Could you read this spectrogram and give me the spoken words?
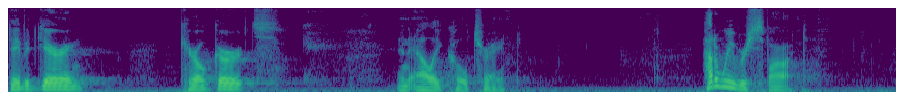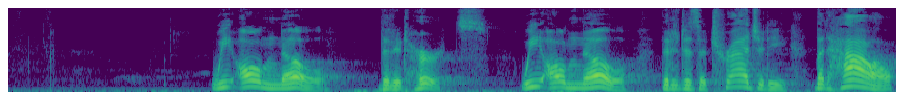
David Gehring, Carol Gertz, and Allie Coltrane. How do we respond? We all know that it hurts. We all know that it is a tragedy. But how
